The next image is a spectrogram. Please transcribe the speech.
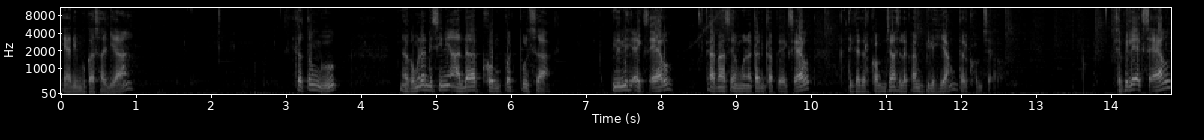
Ya dibuka saja. Kita tunggu. Nah kemudian di sini ada convert pulsa. Pilih XL karena saya menggunakan kartu XL ketika Telkomsel silakan pilih yang Telkomsel. Saya pilih XL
